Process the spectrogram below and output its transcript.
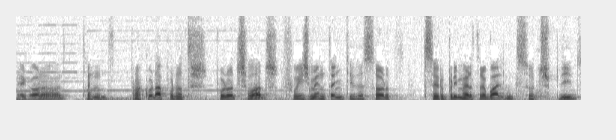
Agora, olha, tenho de procurar por outros, por outros lados. Felizmente tenho tido a sorte de ser o primeiro trabalho em que sou despedido.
